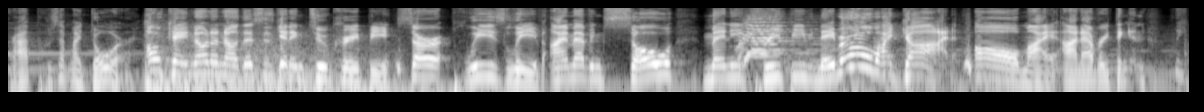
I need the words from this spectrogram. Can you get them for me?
Crap, who's at my door? Okay, no, no, no. This is getting too creepy. Sir, please leave. I'm having so many creepy neighbors. Oh my God. Oh my, on everything. And wait,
